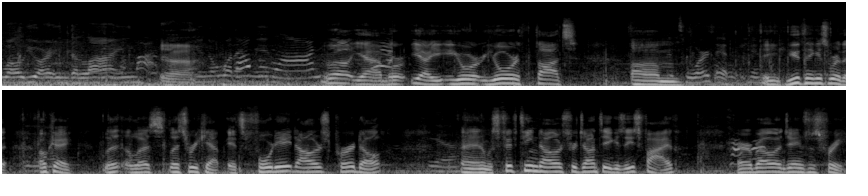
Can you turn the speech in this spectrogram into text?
while you are in the line. Yeah. You know what I mean? Well, yeah, but yeah, your your thoughts. Um, It's worth it. you think it's worth it? Okay, let, let's let's recap. It's forty eight dollars per adult, Yeah. and it was fifteen dollars for John T because he's five. Arabella and James was free.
